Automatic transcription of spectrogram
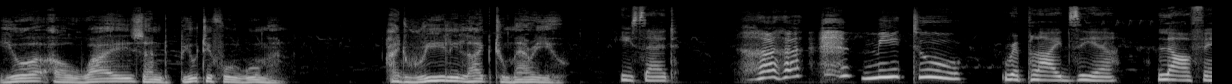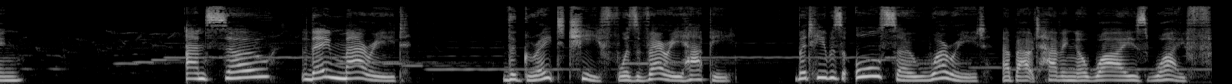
You're a wise and beautiful woman. I'd really like to marry you, he said. Me too, replied Zia, laughing. And so they married. The great chief was very happy, but he was also worried about having a wise wife.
